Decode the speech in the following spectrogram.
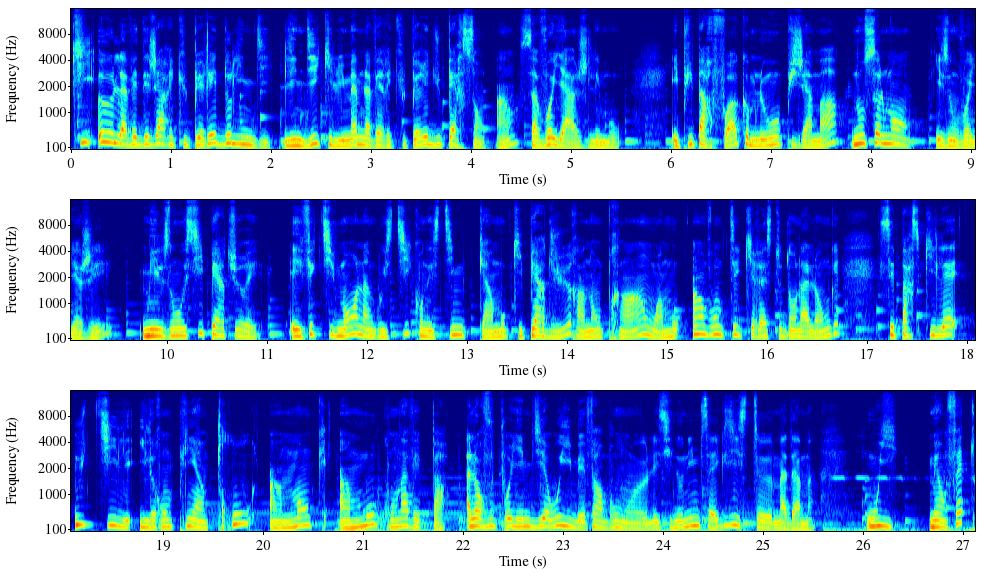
qui eux l'avaient déjà récupéré de l'hindi. L'hindi qui lui-même l'avait récupéré du persan, hein, ça voyage les mots. Et puis parfois, comme le mot pyjama, non seulement ils ont voyagé, mais ils ont aussi perduré. Et effectivement, en linguistique, on estime qu'un mot qui perdure, un emprunt ou un mot inventé qui reste dans la langue, c'est parce qu'il est utile, il remplit un trou, un manque, un mot qu'on n'avait pas. Alors vous pourriez me dire, oui, mais enfin bon, euh, les synonymes, ça existe, euh, madame. Oui, mais en fait,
